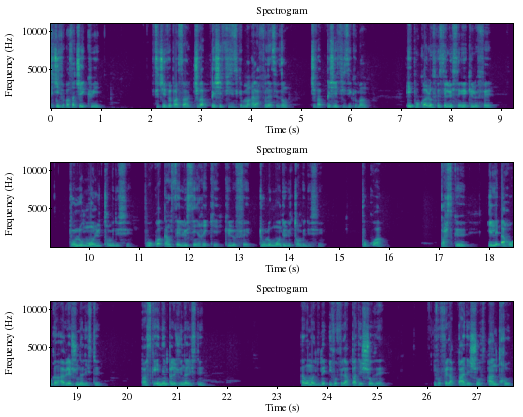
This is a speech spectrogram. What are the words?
Si tu ne fais pas ça, tu es cuit. Si tu ne fais pas ça, tu vas pêcher physiquement à la fin de la saison. Tu vas pêcher physiquement. Et pourquoi, lorsque c'est Lucien qui le fait, tout le monde lui tombe dessus? Pourquoi, quand c'est Lucien Riquet qui le fait, tout le monde lui tombe dessus? Pourquoi? Parce que il est arrogant avec les journalistes Parce qu'il n'aime pas les journalistes À un moment donné, il faut faire la part des choses. Hein. Il faut faire la part des choses entre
